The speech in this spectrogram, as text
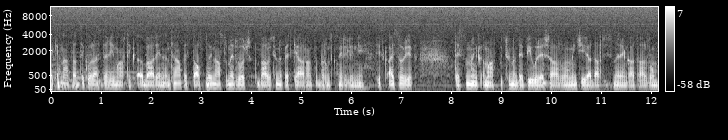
Ղարաբեկյան ասացիք, որ այստեղի մարդիկ բարի են։ Ընդհանրապես Տոլստոյն ասում էր, որ բարությունը պետք է առանց բռնցքների լինի։ Իսկ այսօր երբ տեսնում ենք մարդկությունը դեպի ուր է շարժվում, ինչ իրադարձություններ են կատարվում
